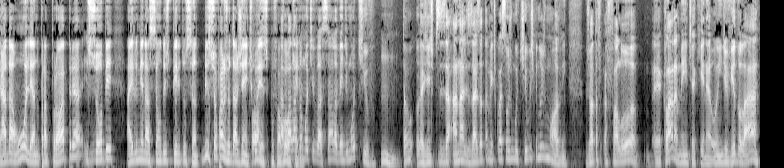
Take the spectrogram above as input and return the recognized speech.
Cada um olhando para a própria e sob a iluminação do Espírito Santo. Bicho, só para ajudar a gente com Posso? isso, por favor. A palavra querido? motivação, ela vem de motivo. Uhum. Então, a gente precisa analisar exatamente quais são os motivos que nos movem. O Jota falou é, claramente aqui, né? O indivíduo lá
